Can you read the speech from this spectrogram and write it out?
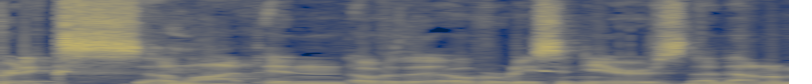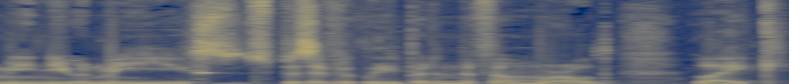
critics a lot in over the over recent years. And I don't mean you and me specifically, but in the film world, like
